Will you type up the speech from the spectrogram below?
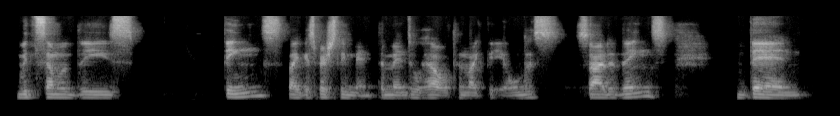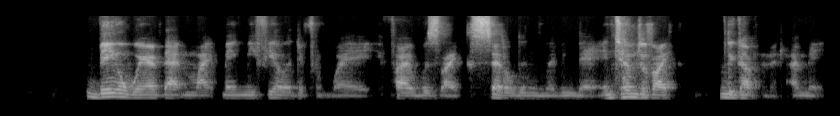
with some of these things, like especially men- the mental health and like the illness side of things, then being aware of that might make me feel a different way if I was like settled and living there in terms of like the government, I mean,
